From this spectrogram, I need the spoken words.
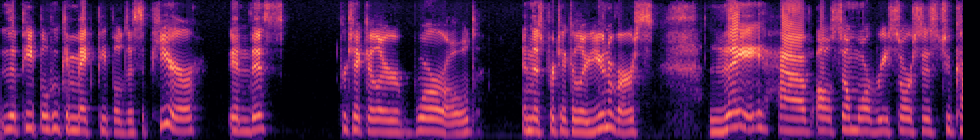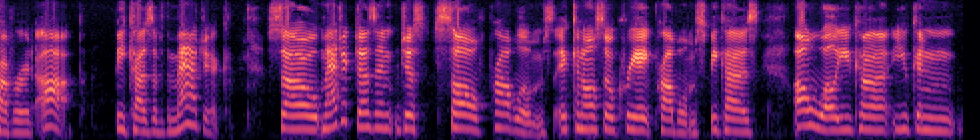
the people who can make people disappear in this particular world, in this particular universe, they have also more resources to cover it up because of the magic. So magic doesn't just solve problems; it can also create problems because oh well, you can you can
